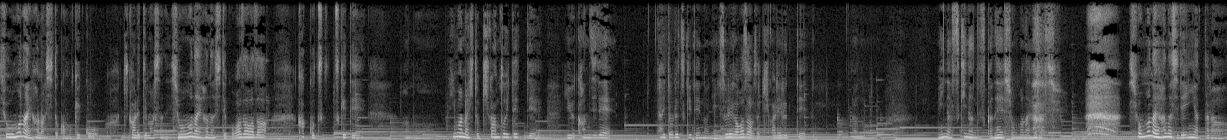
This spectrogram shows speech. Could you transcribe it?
しょうもない話とかも結構聞かれてましたね。しょうもない話ってこうわざわざカッコつけてあの、暇な人聞かんといてっていう感じでタイトルつけてんのにそれがわざわざ聞かれるってあの、みんな好きなんですかね？しょうもない話。しょうもない話でいいんやったら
